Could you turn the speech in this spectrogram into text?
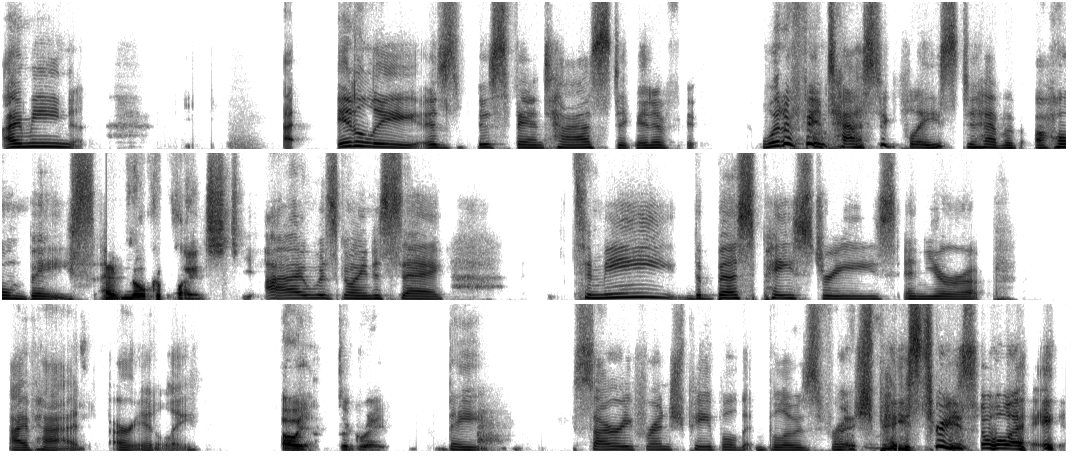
I mean, Italy is is fantastic, and if what a fantastic place to have a, a home base. I have no complaints. I was going to say, to me, the best pastries in Europe I've had are Italy. Oh yeah, they're great. They, sorry, French people, that blows French pastries away.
